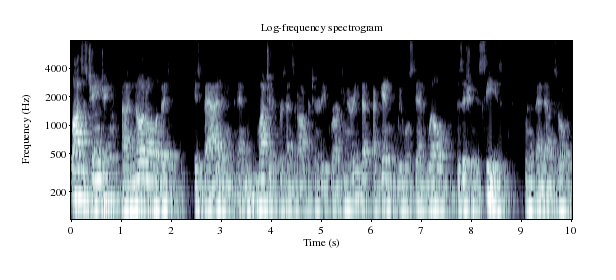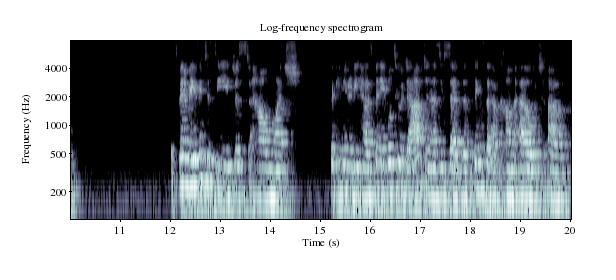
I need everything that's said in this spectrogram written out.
lots is changing. Uh, not all of it is bad, and, and much of it presents an opportunity for our community that, again, we will stand well positioned to seize when the pandemic's over. It's been amazing to see just how much the community has been able to adapt, and as you said, the things that have come out of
